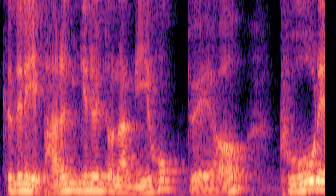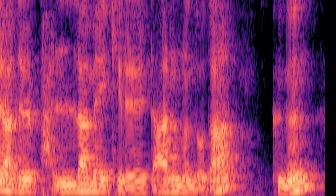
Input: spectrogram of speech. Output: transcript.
그들이 바른 길을 떠나 미혹되어 부올의 아들 발람의 길을 따르는도다. 그는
